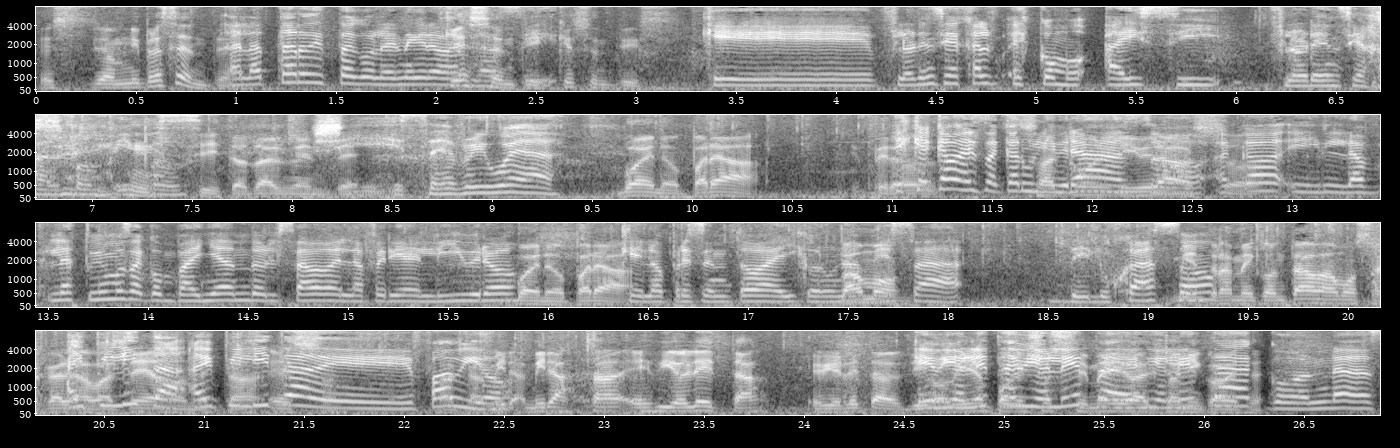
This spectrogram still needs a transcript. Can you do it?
Es omnipresente. A la tarde está con la negra ¿Qué sentís? ¿Qué sentís? Que Florencia Halfon es como I see Florencia Halfon, people. sí, totalmente. She is everywhere. Bueno, pará. Pero es que acaba de sacar un librazo. librazo. Acaba- y la, la estuvimos acompañando el sábado en la Feria del Libro. Bueno, pará. Que lo presentó ahí con una Vamos. mesa de lujazo. Mientras me contás, vamos a sacar Hay la batea pilita, hay está pilita eso. de Fabio. Mira, mira, está, es violeta. Es violeta. Es digo bien violeta, violeta, es violeta con unas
